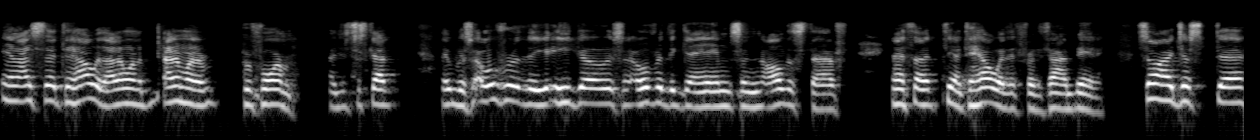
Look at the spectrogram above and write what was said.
And I said, "To hell with it! I don't want to. I don't want to perform. I just just got it was over the egos and over the games and all the stuff. And I thought, you know, to hell with it for the time being. So I just uh,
